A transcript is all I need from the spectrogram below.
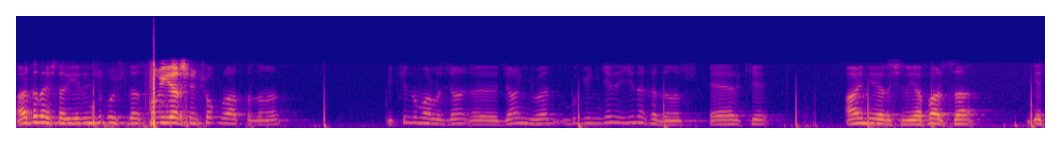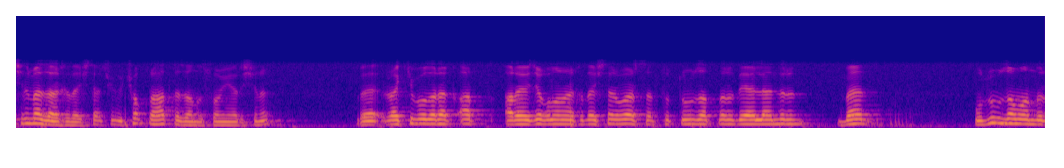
Arkadaşlar 7. koşuda son yarışını çok rahat kazanan 2 numaralı Can, e, Can Güven bugün gene yine kazanır. Eğer ki aynı yarışını yaparsa geçilmez arkadaşlar. Çünkü çok rahat kazandı son yarışını. Ve rakip olarak at arayacak olan arkadaşlar varsa tuttuğunuz atları değerlendirin. Ben uzun zamandır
